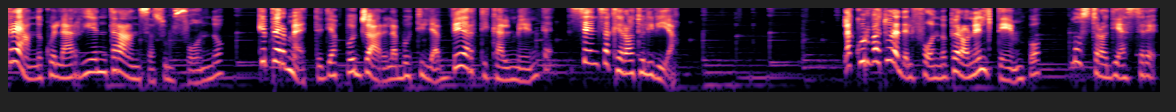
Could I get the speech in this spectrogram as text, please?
creando quella rientranza sul fondo che permette di appoggiare la bottiglia verticalmente senza che rotoli via. La curvatura del fondo però nel tempo mostrò di essere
